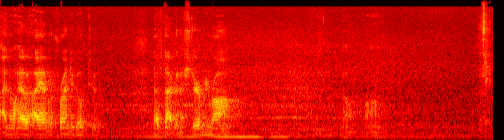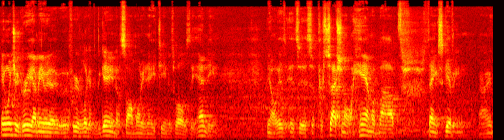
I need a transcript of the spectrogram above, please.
I know have, I have a friend to go to. That's not going to steer me wrong. So, um, And would you agree, I mean, uh, if we were to look at the beginning of Psalm 118 as well as the ending, you know, it's, it's, it's a processional hymn about Thanksgiving, all right?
